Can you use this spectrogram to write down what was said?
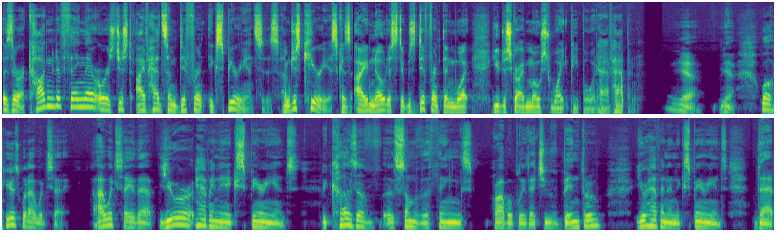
Is there a cognitive thing there, or is just I've had some different experiences? I'm just curious because I noticed it was different than what you describe most white people would have happen. Yeah, yeah. Well, here's what I would say I would say that you're having an experience because of uh, some of the things probably that you've been through, you're having an experience that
